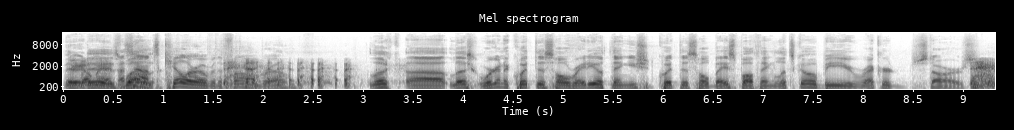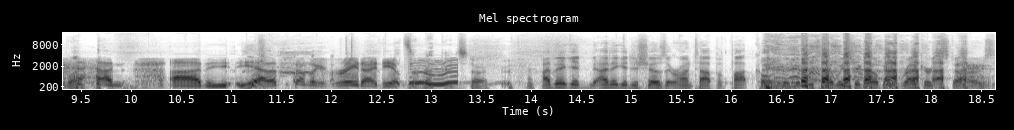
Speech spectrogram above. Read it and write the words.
There you it go, man. That well, sounds killer over the phone, bro. look, uh, look, we're gonna quit this whole radio thing. You should quit this whole baseball thing. Let's go be record stars. What? uh, the, yeah, that sounds like a great idea. It's a record star. I think it. I think it just shows that we're on top of pop culture. That you said we should go be record stars.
